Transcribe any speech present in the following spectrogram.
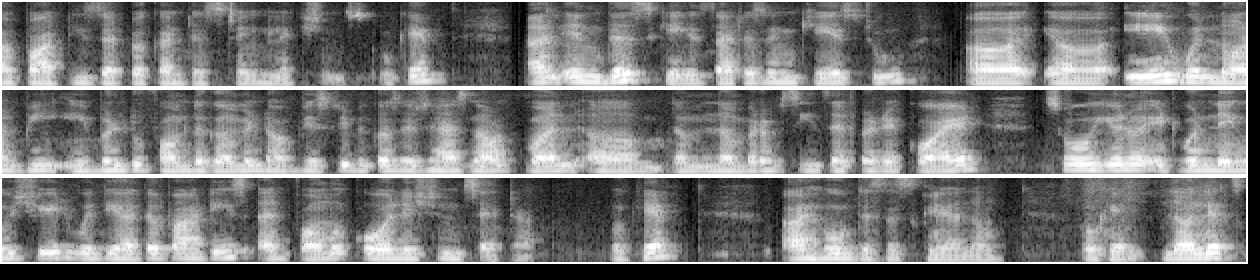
uh, parties that were contesting elections. Okay, and in this case, that is in case two, uh, uh, A will not be able to form the government obviously because it has not won um, the number of seats that were required. So you know it would negotiate with the other parties and form a coalition setup. Okay, I hope this is clear now. Okay, now let's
